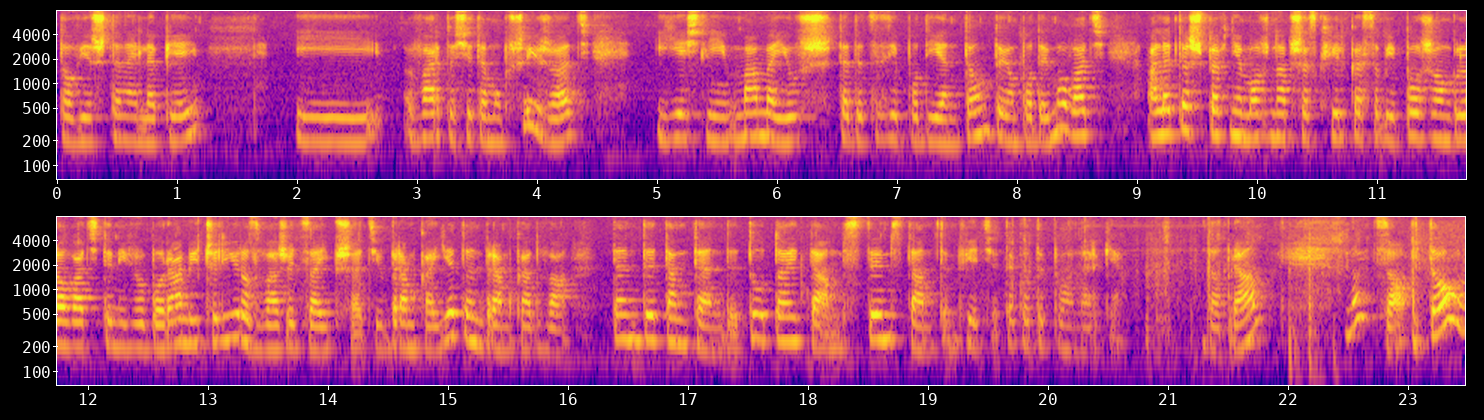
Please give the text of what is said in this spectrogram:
To wiesz Ty najlepiej i warto się temu przyjrzeć. I jeśli mamy już tę decyzję podjętą, to ją podejmować, ale też pewnie można przez chwilkę sobie pożonglować tymi wyborami, czyli rozważyć za i przeciw. Bramka 1, bramka 2, tędy, tamtędy, tutaj, tam, z tym, z tamtym. Wiecie, tego typu energia. Dobra. No i co? I to,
